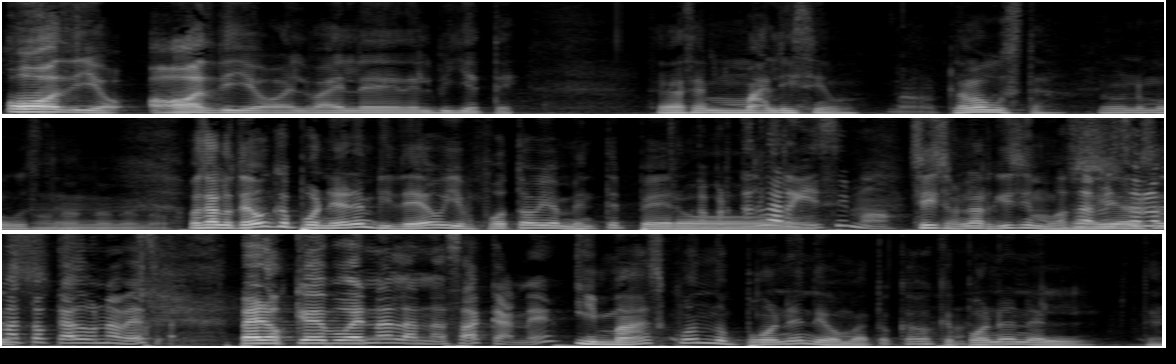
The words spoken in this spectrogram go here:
Odio, odio el baile del billete. Se me hace malísimo. No, No me gusta. No, no me gusta. no, no, no, no. O sea, lo tengo que poner en video y en foto, obviamente, pero... Aparte es larguísimo. Sí, son larguísimos. O sea, a mí Hay solo me ha veces- tocado una vez. Pero qué buena lana sacan, ¿eh? Y más cuando ponen, digo, me ha tocado que ponen el... No,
